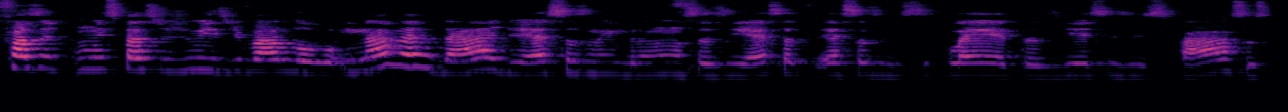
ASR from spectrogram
fazer uma espécie de juízo de valor. E, na verdade, essas lembranças e essa, essas bicicletas e esses espaços,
